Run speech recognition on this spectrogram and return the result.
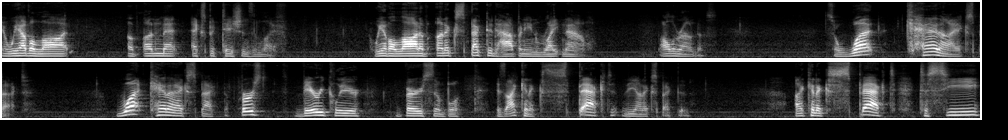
And we have a lot of unmet expectations in life. We have a lot of unexpected happening right now, all around us. So, what can I expect? What can I expect? The first, very clear, very simple, is I can expect the unexpected. I can expect to see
